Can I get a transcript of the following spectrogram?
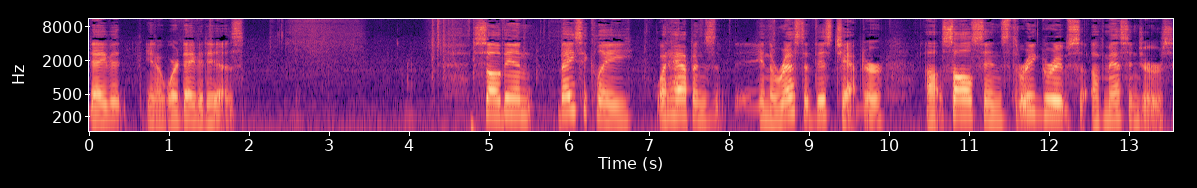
David, you know, where David is. So then, basically, what happens in the rest of this chapter, uh, Saul sends three groups of messengers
